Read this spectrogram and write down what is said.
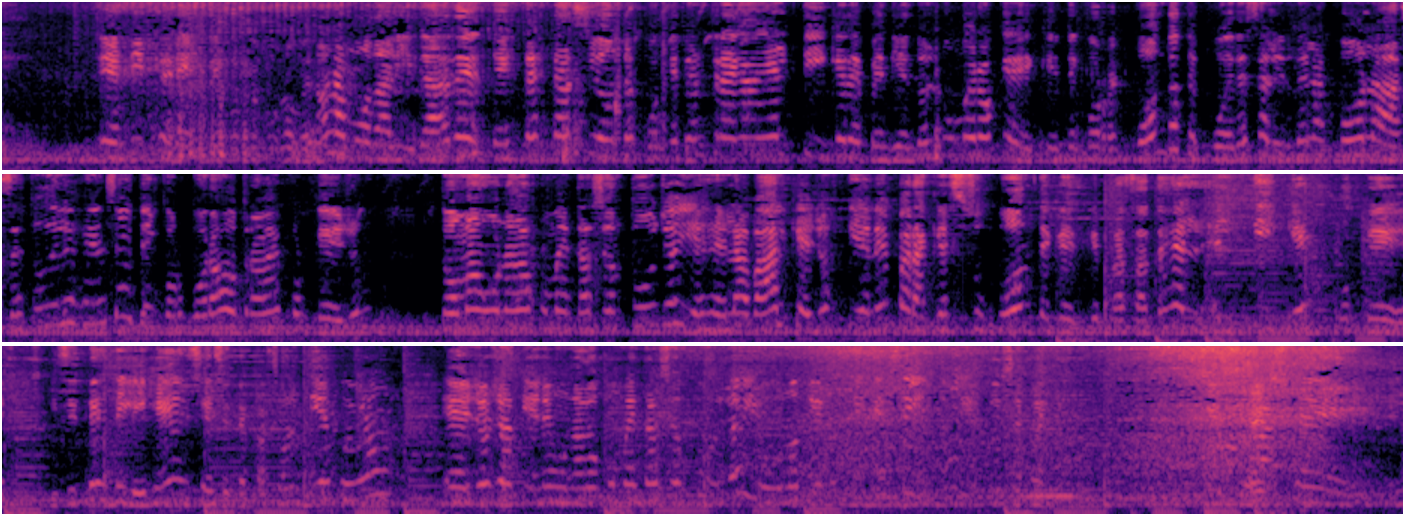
es diferente, porque por lo menos la modalidad de, esta estación, después que te entregan el ticket, dependiendo del número que, que te corresponda, te puedes salir de la cola, haces tu diligencia y te incorporas otra vez, porque ellos toman una documentación tuya y es el aval que ellos tienen para que suponte que, que pasaste el, el ticket, porque hiciste diligencia y se te pasó el tiempo y ellos ya tienen una documentación tuya y uno tiene un ticketcito y entonces bueno,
